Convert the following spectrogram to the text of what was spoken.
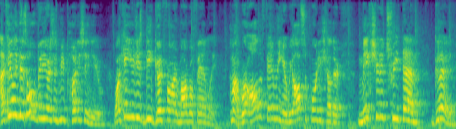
I feel like this whole video is just me punishing you. Why can't you just be good for our Marvel family? Come on, we're all a family here. We all support each other. Make sure to treat them good.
